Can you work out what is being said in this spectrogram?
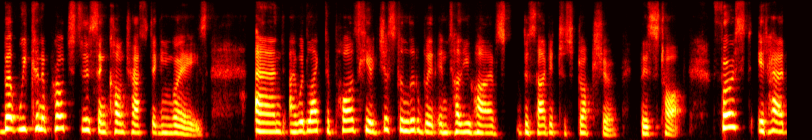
but we can approach this in contrasting ways. And I would like to pause here just a little bit and tell you how I've decided to structure this talk. First, it had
